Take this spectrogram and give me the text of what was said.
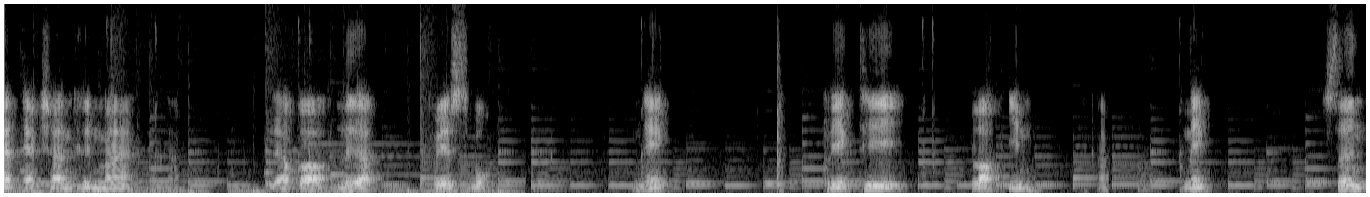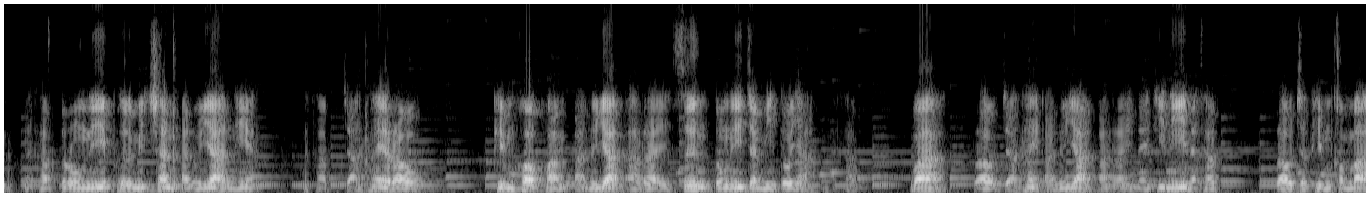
add action ขึ้นมาครับแล้วก็เลือก Facebook Next คลิกที่ Login นะ Next ซึ่งนะครับตรงนี้ Permission อนุญาตนี้นะครับจะให้เราพิมพ์ข้อความอนุญาตอะไร ซึ่งตรงนี้จะมีตัวอย่างนะครับว่าเราจะให้อนุญาตอะไรในที่นี้นะครับ เราจะพิมพ์คำว่า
